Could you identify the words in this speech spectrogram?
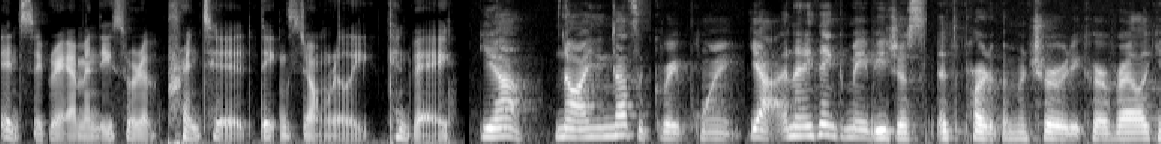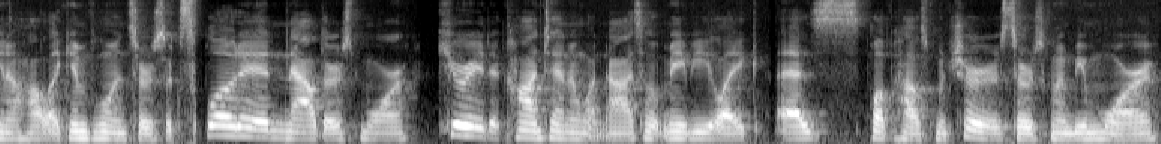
Instagram and these sort of printed things don't really convey. Yeah. No, I think that's a great point. Yeah. And I think maybe just it's part of a maturity curve, right? Like, you know, how like influencers exploded. Now there's more curated content and whatnot. So maybe like as Clubhouse matures, there's going to be more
